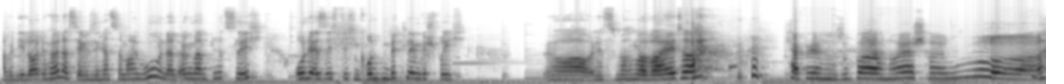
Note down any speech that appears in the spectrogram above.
aber die Leute hören das ja, wir sind ganz normal, wuh, und dann irgendwann plötzlich, ohne ersichtlichen Grund mitten im Gespräch, ja, und jetzt machen wir weiter. Ich habe hier einen super Neuerschein.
